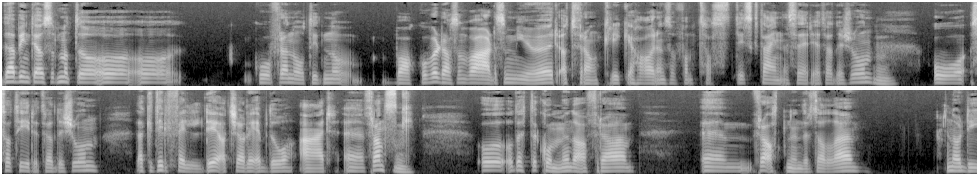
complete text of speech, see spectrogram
Da begynte jeg også på en måte å, å gå fra nåtiden og bakover. Da, som, hva er det som gjør at Frankrike har en så fantastisk tegneserietradisjon og satiretradisjon? Det er ikke tilfeldig at Charlie Hebdo er eh, fransk. Og, og dette kommer jo da fra, eh, fra 1800-tallet når de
